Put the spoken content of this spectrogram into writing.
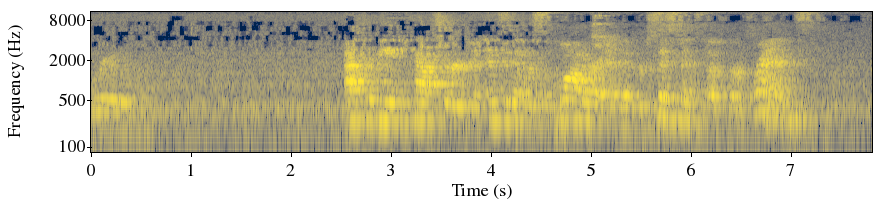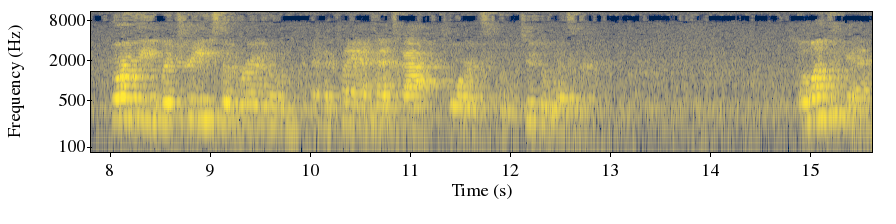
broom. After being captured, an incident with some water, and the persistence of her friends, Dorothy retrieves the broom and the clan heads back towards to the wizard. But once again,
